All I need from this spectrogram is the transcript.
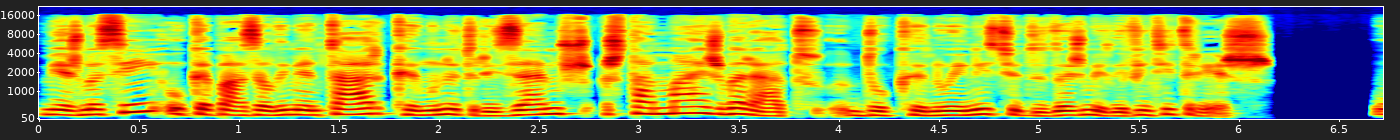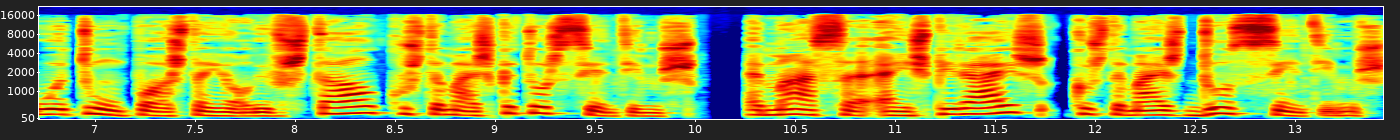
Mesmo assim, o cabaz alimentar que monitorizamos está mais barato do que no início de 2023. O atum posto em óleo vegetal custa mais 14 cêntimos. A massa em espirais custa mais 12 cêntimos.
